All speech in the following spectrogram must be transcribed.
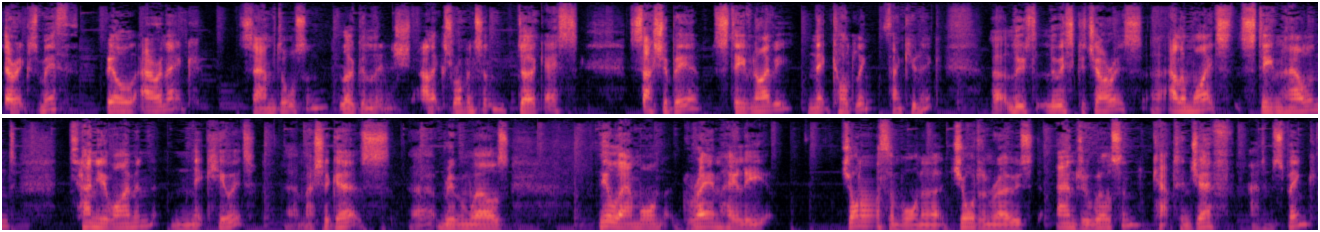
Derek Smith, Bill Aronek, Sam Dawson, Logan Lynch, Alex Robinson, Dirk S., Sasha Beer, Stephen Ivy, Nick Codling, thank you, Nick, uh, Luis Cachares, uh, Alan White, Stephen Howland, Tanya Wyman, Nick Hewitt, uh, Masha Gertz, uh, Ruben Wells, Neil Lamborn, Graham Haley, Jonathan Warner, Jordan Rose, Andrew Wilson, Captain Jeff, Adam Spink,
